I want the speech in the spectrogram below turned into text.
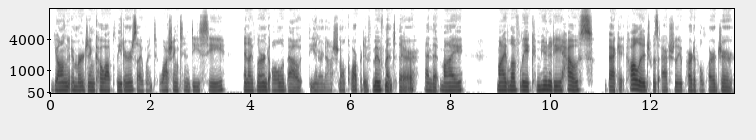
young emerging co-op leaders, I went to Washington D.C. and I learned all about the international cooperative movement there and that my my lovely community house back at college was actually a part of a larger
